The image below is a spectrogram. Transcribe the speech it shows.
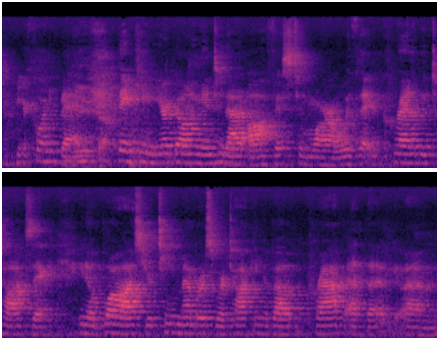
You're going to bed Yeah. thinking you're going into that office tomorrow with the incredibly toxic, you know, boss, your team members who are talking about crap at the um,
